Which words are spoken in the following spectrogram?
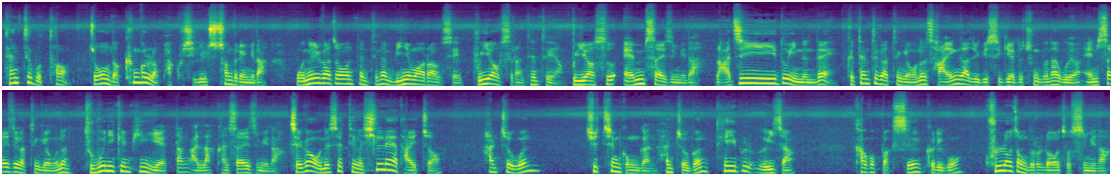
텐트부터 조금 더 큰 걸로 바꾸시길 추천드립니다. 오늘 가져온 텐트는 미니멀 하우스의 V하우스란 텐트예요. V하우스 M 사이즈입니다. 라지도 있는데 그 텐트 같은 경우는 4인 가족이 쓰기에도 충분하고요. M 사이즈 같은 경우는 두 분이 캠핑기에 딱 안락한 사이즈입니다. 제가 오늘 세팅은 실내에 다 했죠. 한쪽은 취침 공간, 한쪽은 테이블 의자, 카고 박스, 그리고 쿨러 정도를 넣어줬습니다.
